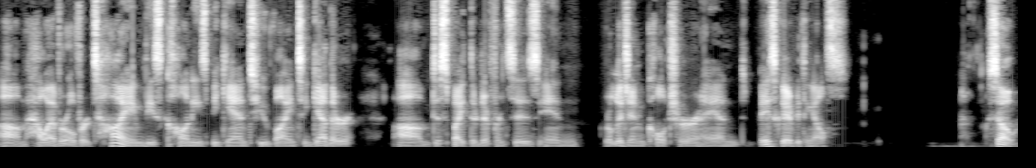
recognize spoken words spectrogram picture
Um, however, over time, these colonies began to bind together um, despite their differences in religion, culture, and basically everything else. So,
